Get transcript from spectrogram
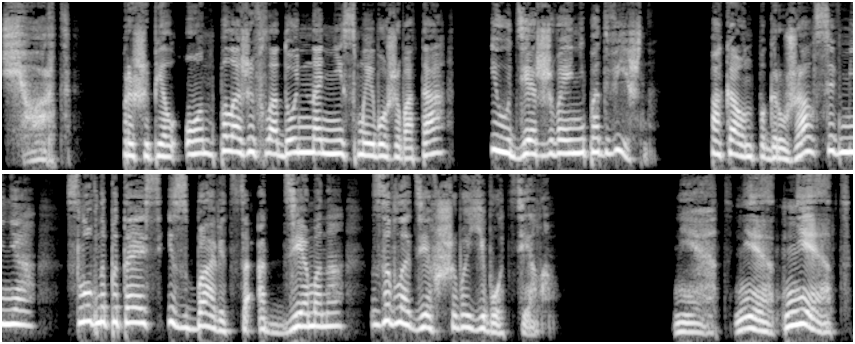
«Черт!» — прошипел он, положив ладонь на низ моего живота и удерживая неподвижно, пока он погружался в меня, словно пытаясь избавиться от демона, завладевшего его телом. «Нет, нет, нет!»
